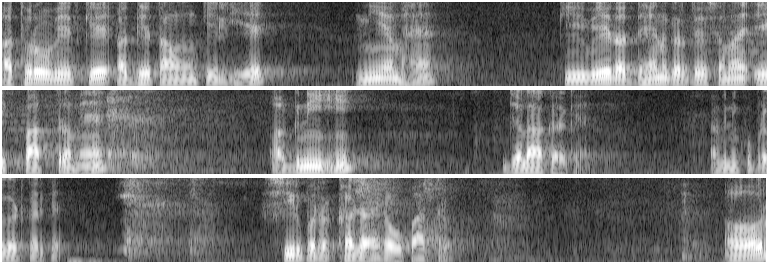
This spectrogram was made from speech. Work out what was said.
अथर्ववेद के अध्येताओं के लिए नियम है कि वेद अध्ययन करते समय एक पात्र में अग्नि जला करके, अग्नि को प्रकट करके सिर पर रखा जाएगा वो पात्र। और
